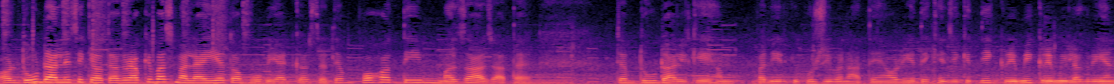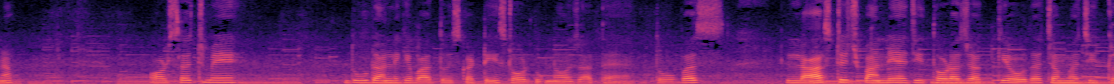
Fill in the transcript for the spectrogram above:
और दूध डालने से क्या होता है अगर आपके पास मलाई है तो आप वो भी ऐड कर सकते हैं बहुत ही मज़ा आ जाता है जब दूध डाल के हम पनीर की भुर्जी बनाते हैं और ये देखें जी कितनी क्रीमी क्रीमी लग रही है ना और सच में दूध डालने के बाद तो इसका टेस्ट और दुगना हो जाता है तो बस लास्ट च पाने हैं जी थोड़ा जा घ्यो का चम्मच एक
